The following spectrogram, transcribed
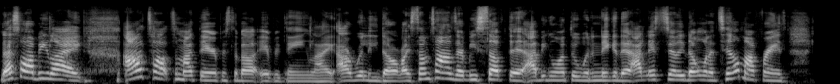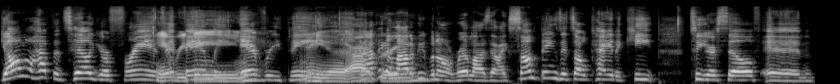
That's why I be like, I talk to my therapist about everything. Like, I really don't. Like, sometimes there be stuff that I be going through with a nigga that I necessarily don't want to tell my friends. Y'all don't have to tell your friends everything. and family everything. Yeah, I and I think a lot of people don't realize that. Like, some things it's okay to keep to yourself and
